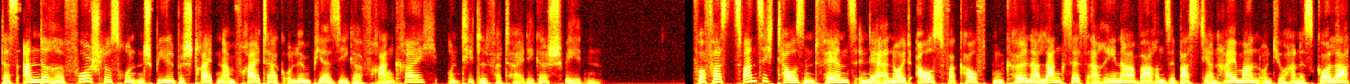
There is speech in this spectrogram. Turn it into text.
Das andere Vorschlussrundenspiel bestreiten am Freitag Olympiasieger Frankreich und Titelverteidiger Schweden. Vor fast 20.000 Fans in der erneut ausverkauften Kölner Lanxess Arena waren Sebastian Heimann und Johannes Goller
